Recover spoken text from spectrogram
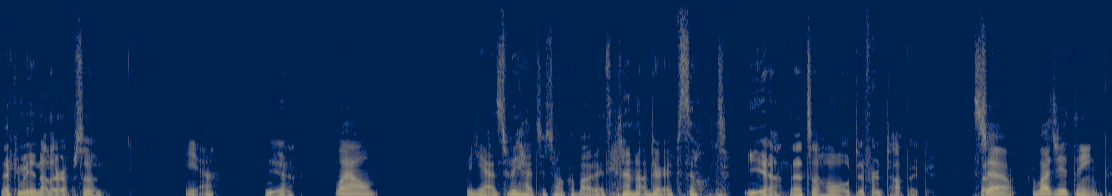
That can be another episode. Yeah. Yeah. Well, yes, we had to talk about it in another episode. Yeah. That's a whole different topic. But- So, what do you think?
